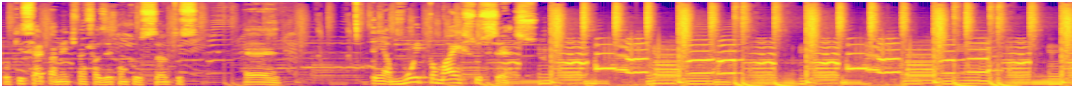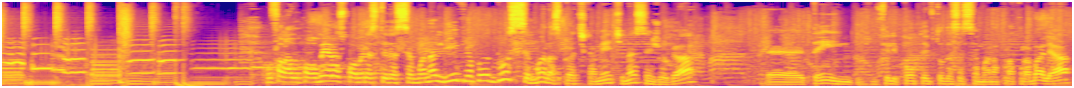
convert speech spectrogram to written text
o que certamente vai fazer com que o Santos é, tenha muito mais sucesso. Vou falar do Palmeiras. O Palmeiras teve a semana livre, duas semanas praticamente, né, sem jogar. É, tem, o Felipão teve toda essa semana para trabalhar.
